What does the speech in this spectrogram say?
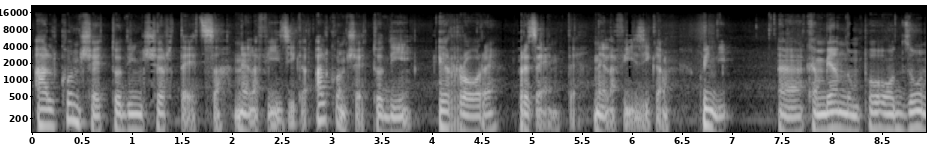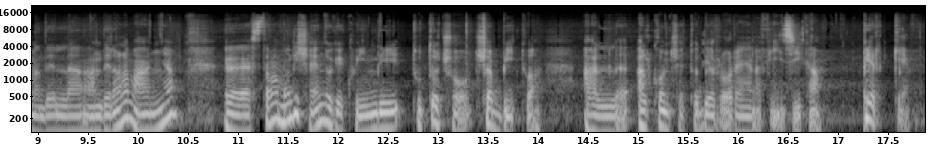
al concetto di incertezza nella fisica, al concetto di errore presente nella fisica. Quindi, uh, cambiando un po' zona della, della lavagna, uh, stavamo dicendo che quindi tutto ciò ci abitua al, al concetto di errore nella fisica. Perché?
